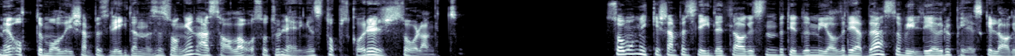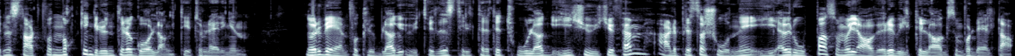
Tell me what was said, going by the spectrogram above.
Med åtte mål i Champions League denne sesongen er Salah også turneringens toppskårer så langt. Som om ikke Champions League-deltakelsen betydde mye allerede, så vil de europeiske lagene snart få nok en grunn til å gå langt i turneringen. Når VM for klubblag utvides til 32 lag i 2025, er det prestasjonene i Europa som vil avgjøre hvilke lag som får delta.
